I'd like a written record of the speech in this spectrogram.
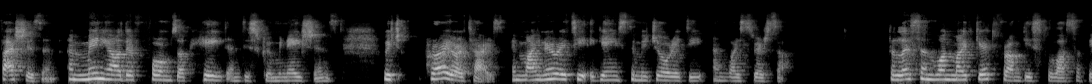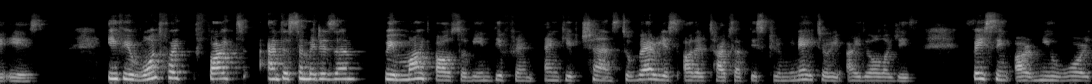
fascism, and many other forms of hate and discriminations, which prioritize a minority against the majority and vice versa. The lesson one might get from this philosophy is if we won't fight, fight anti Semitism, we might also be indifferent and give chance to various other types of discriminatory ideologies facing our new world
